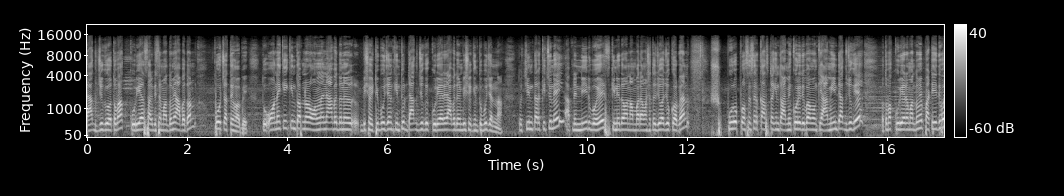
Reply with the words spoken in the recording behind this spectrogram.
ডাকযোগে অথবা কুরিয়ার সার্ভিসের মাধ্যমে আবেদন পৌঁছাতে হবে। তো অনেকেই কিন্তু আপনারা অনলাইনে আবেদনের বিষয়টি বুঝেন, কিন্তু ডাকযোগে কুরিয়ারের আবেদনের বিষয় কিন্তু বুঝেন না। তো চিন্তার কিছু নেই, আপনি নির্ভয়ে স্ক্রিনে দেওয়া নাম্বারে আমার সাথে যোগাযোগ করবেন। পুরো প্রসেসের কাজটা কিন্তু আমি করে দেবো এবং কি আমি ডাকযোগে অথবা কুরিয়ারের মাধ্যমে পাঠিয়ে দেবো,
